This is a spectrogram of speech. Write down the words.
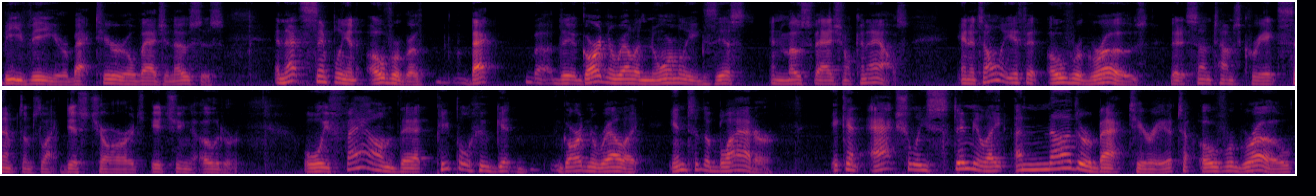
BV or bacterial vaginosis. And that's simply an overgrowth. Back, uh, the Gardnerella normally exists in most vaginal canals. And it's only if it overgrows that it sometimes creates symptoms like discharge, itching, odor. Well, we found that people who get Gardnerella into the bladder, it can actually stimulate another bacteria to overgrow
